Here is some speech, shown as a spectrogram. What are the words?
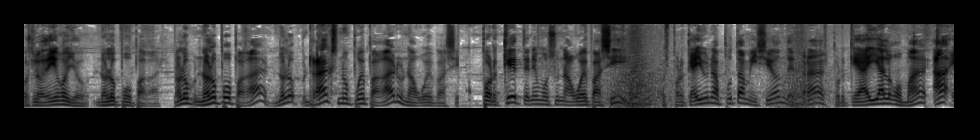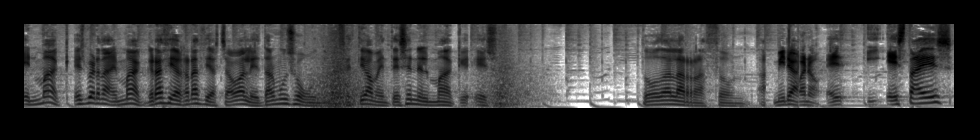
os lo digo yo, no lo puedo pagar. No lo, no lo puedo pagar. No lo, Rax no puede pagar una web así. ¿Por qué tenemos una web así? Pues porque hay una puta misión detrás, porque hay algo más. Ah, en Mac, es verdad, en Mac. Gracias, gracias, chavales. Darme un segundo. Efectivamente, es en el Mac eso. Toda la razón. Ah, mira, bueno, eh, y esta es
